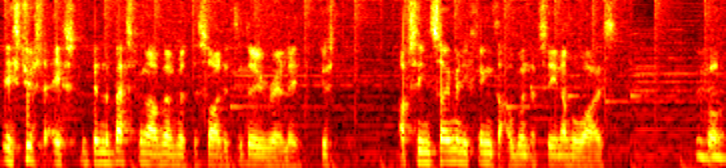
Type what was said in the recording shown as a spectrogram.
it's just it's been the best thing I've ever decided to do. Really, just I've seen so many things that I wouldn't have seen otherwise. Mm-hmm. But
